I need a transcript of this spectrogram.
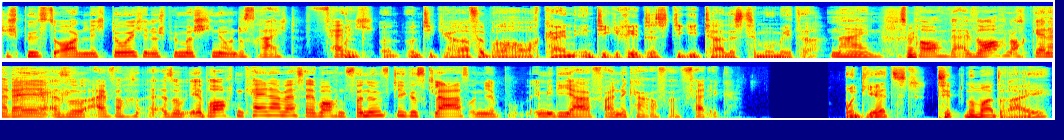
die spülst du ordentlich durch in der Spülmaschine und es reicht. Fertig. Und, und, und, die Karaffe braucht auch kein integriertes digitales Thermometer. Nein, das brauchen wir. Wir brauchen auch generell, also einfach, also ihr braucht ein Kellnermesser, ihr braucht ein vernünftiges Glas und ihr im Idealfall eine Karaffe. Fertig. Und jetzt Tipp Nummer drei,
